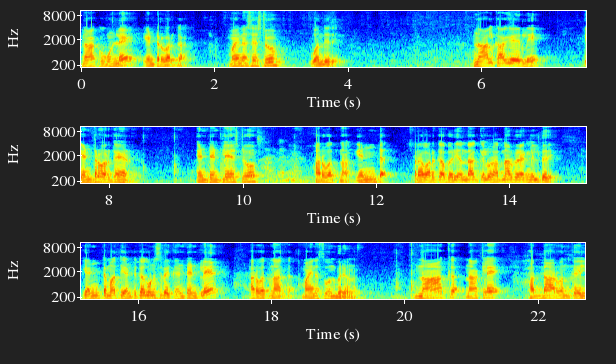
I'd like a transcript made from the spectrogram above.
ನಾಲ್ಕು ಗುಂಡ್ಲೆ ಎಂಟರ ವರ್ಗ. ಮೈನಸ್ ಎಷ್ಟು? ಒಂದಿದೆ. ನಾಲ್ಕು ಹಾಗೇ ಇರಲಿ, ಎಂಟರ ವರ್ಗ ಹೇಳ್ರಿ. ಎಂಟು ಎಂಟ್ಲೆ ಎಷ್ಟು? ಅರವತ್ನಾಲ್ಕು. ಎಂಟರ ವರ್ಗ ಬರೀ ಅಂದಾಗ ಕೆಲವರು ಹದಿನಾರು ಬರೆಯಕ್ಕೆ ನಿಲ್ತೀರಿ. ಎಂಟು ಮತ್ತು ಎಂಟಕ್ಕೆ ಗುಣಿಸ್ಬೇಕು. ಎಂಟು ಅರವತ್ನಾಲ್ಕು ಮೈನಸ್ ಒಂದು ಬರೆಯೋಣ ನಾಲ್ಕು, ನಾಲ್ಕಲೆ ಹದಿನಾರು, ಒಂದು ಕೈಲ.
